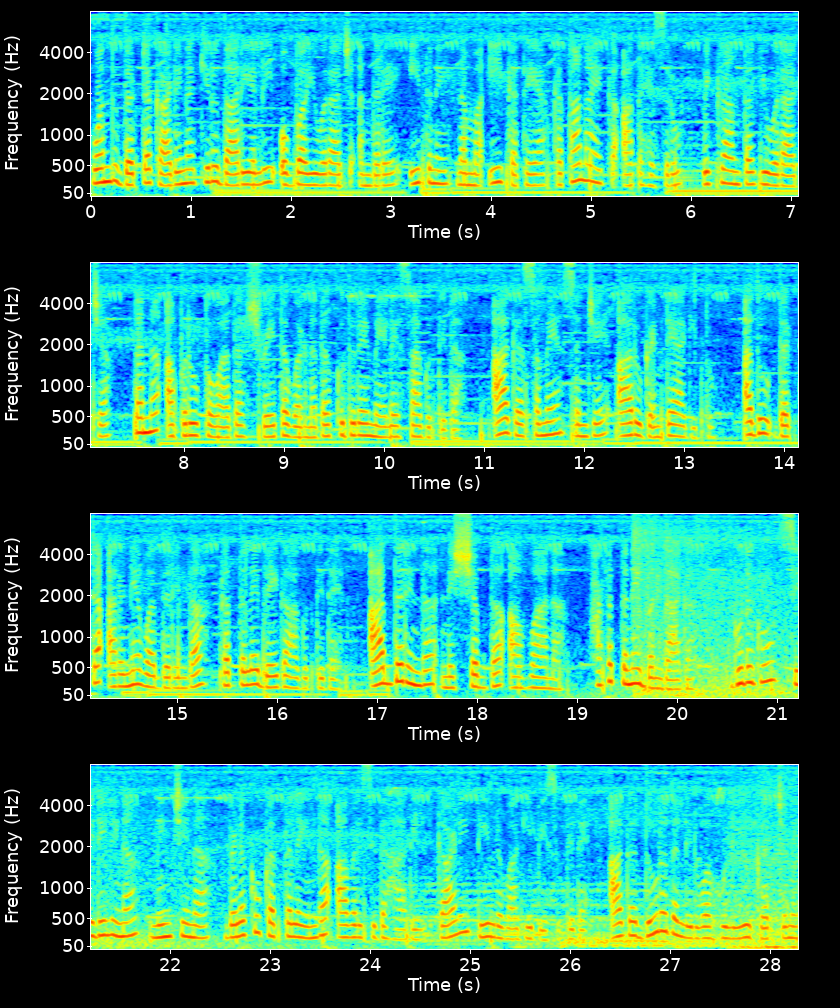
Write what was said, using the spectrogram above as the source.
ಒಂದು ದಟ್ಟ ಕಾಡಿನ ಕಿರು ದಾರಿಯಲ್ಲಿ ಒಬ್ಬ ಯುವರಾಜ ಅಂದರೆ ಈತನೇ ನಮ್ಮ ಈ ಕಥೆಯ ಕಥಾನಾಯಕ ಆತ ಹೆಸರು. ವಿಕ್ರಾಂತ ಯುವರಾಜ ತನ್ನ ಅಪರೂಪವಾದ ಶ್ವೇತವರ್ಣದ ಕುದುರೆ ಮೇಲೆ ಸಾಗುತ್ತಿದ್ದ. ಆಗ ಸಮಯ ಸಂಜೆ ಆರು ಗಂಟೆ ಆಗಿತ್ತು. ಅದು ದಟ್ಟ ಅರಣ್ಯವಾದ್ದರಿಂದ ಕತ್ತಲೆ ಬೇಗ ಆಗುತ್ತಿದೆ. ಆದ್ದರಿಂದ ನಿಶ್ಶಬ್ದ ಆಹ್ವಾನ. ಹಠತ್ತನೆ ಬಂದಾಗ ಗುಡುಗು, ಸಿಡಿಲಿನ, ಮಿಂಚಿನ, ಬೆಳಕು ಕತ್ತಲೆಯಿಂದ ಆವರಿಸಿದ ಹಾದಿ ಗಾಳಿ ತೀವ್ರವಾಗಿ ಬೀಸುತ್ತಿದೆ. ಆಗ ದೂರದಲ್ಲಿರುವ ಹುಲಿಯು ಗರ್ಜನೆ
